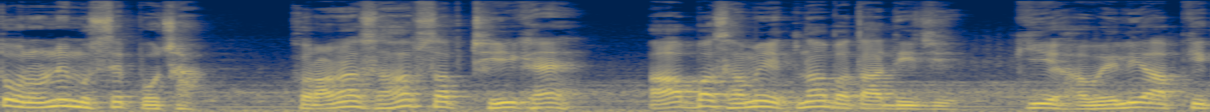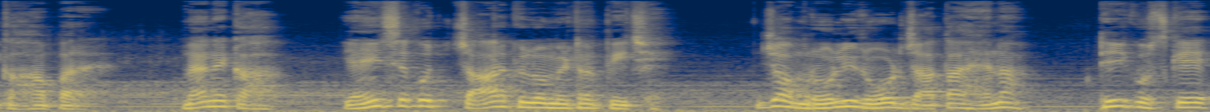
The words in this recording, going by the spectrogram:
तो उन्होंने मुझसे पूछा, खुराना साहब, सब ठीक है? आप बस हमें इतना बता दीजिए कि ये हवेली आपकी कहाँ पर है? मैंने कहा यहीं से कुछ चार किलोमीटर पीछे, जो अमरोली रोड जाता है ना, ठीक उसके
